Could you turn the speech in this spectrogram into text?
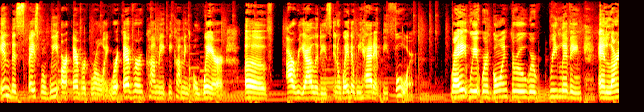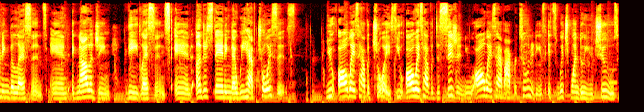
in this space where we are ever growing growing. We're ever coming becoming aware of our realities in a way that we hadn't before. Right? We're, we're going through, we're reliving and learning the lessons and acknowledging the lessons and understanding that we have choices. You always have a choice. You always have a decision. You always have opportunities. It's which one do you choose?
